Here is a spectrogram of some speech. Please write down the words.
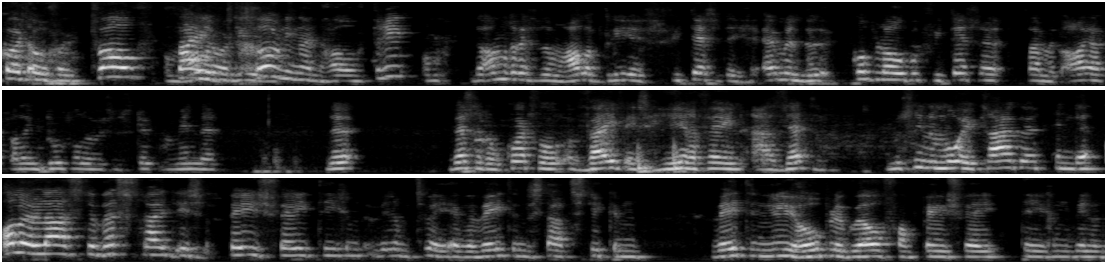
kwart over twaalf. Om Feyenoord. Groningen half drie. Om, de andere wedstrijd om half drie is Vitesse tegen Emmen. De koploper Vitesse samen met Ajax. Alleen doelsaldo is een stuk minder. De wedstrijd om kwart voor vijf is Heerenveen AZ. Misschien een mooie kraken. En de allerlaatste wedstrijd is PSV tegen Willem II. En we weten de statistieken, weten jullie hopelijk wel van PSV tegen Willem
